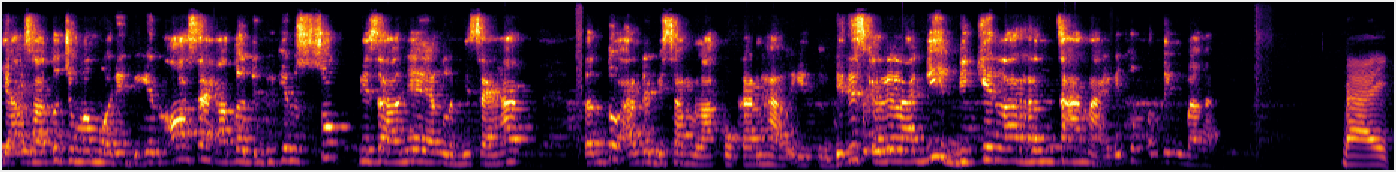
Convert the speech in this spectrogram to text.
yang satu cuma mau dibikin oseng atau dibikin sup misalnya yang lebih sehat. Tentu Anda bisa melakukan hal itu. Jadi sekali lagi bikinlah rencana, itu penting banget. Baik,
